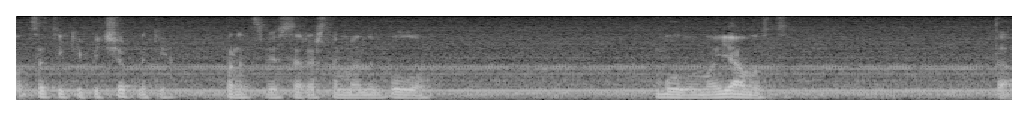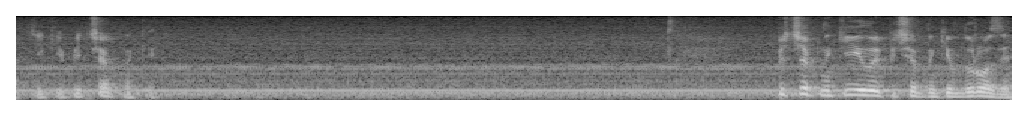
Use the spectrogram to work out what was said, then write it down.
Оце тільки підшипники. В принципі, все решта в мене було. Було в наявності. Так, тільки підшипники. Підшипники їдуть, підшипники в дорозі.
